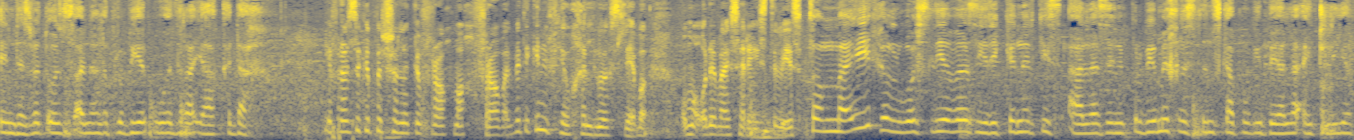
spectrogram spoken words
en dis wat ons aan hulle probeer oordra elke dag. Juffrou, as ek 'n persoonlike vraag mag vra, wat beteken dit vir jou geloofslewe om 'n onderwyseres te wees? Vir my geloofslewe is hierdie kindertjies alles en ek probeer my kristendom ook by hulle uitleef.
